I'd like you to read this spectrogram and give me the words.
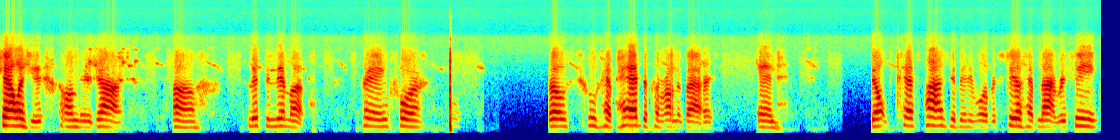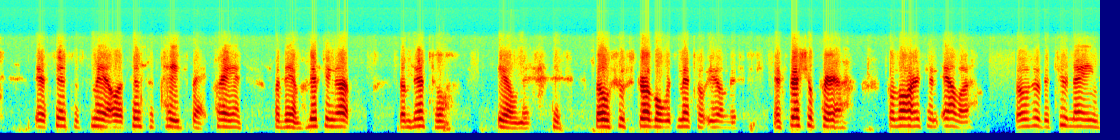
challenges on their jobs, uh, lifting them up, praying for those who have had the coronavirus and don't test positive anymore, but still have not received their sense of smell or sense of taste back, praying for them, lifting up the mental illness, those who struggle with mental illness, and special prayer for Lawrence and Ella. Those are the two names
